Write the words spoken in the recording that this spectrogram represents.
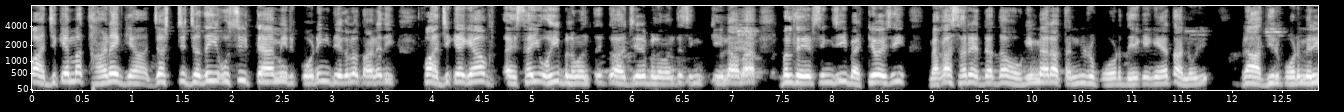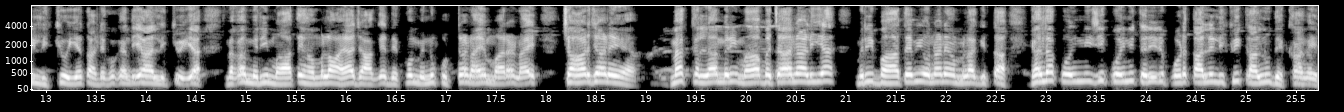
ਭੱਜ ਕੇ ਮੈਂ ਥਾਣੇ ਗਿਆ। ਜਸਟ ਜਦ ਹੀ ਉਸੇ ਟਾਈਮ ਹੀ ਰਿਕਾਰਡਿੰਗ ਦੇਖ ਲਓ ਥਾਣੇ ਦੀ। ਭੱਜ ਕੇ ਗਿਆ ਐਸਾ ਹੀ ਉਹੀ ਬਲਵੰਤ ਜਿਹੜੇ ਬਲਵੰਤ ਸਿੰਘ ਕੀ ਨਾਮ ਹੈ? ਬਲਦੇਵ ਸਿੰਘ ਜੀ ਬੈਠੇ ਹੋਏ ਸੀ। ਮੈਂ ਕਿਹਾ ਸਰ ਏਦਾਂ ਏਦਾਂ ਹੋ ਗਈ ਮੈਂ ਰਾਤ ਨੂੰ ਰਿਪੋਰਟ ਦੇ ਕੇ ਗਿਆ ਤੁਹਾਨੂੰ ਜੀ। ਰਾਤ ਦੀ ਰਿਪੋਰਟ ਮੇਰੀ ਲਿਖੀ ਹੋਈ ਹੈ, ਤੁਹਾਡੇ ਕੋਲ ਕਹਿੰਦੀ ਆ ਲਿਖੀ ਹੋਈ ਆ ਮੈਂ ਕਿਹਾ, ਮੇਰੀ ਮਾਂ ਤੇ ਹਮਲਾ ਆਇਆ, ਜਾ ਕੇ ਦੇਖੋ, ਮੈਨੂੰ ਕੁੱਟਣ ਆਏ, ਮਾਰਨ ਆਏ, ਚਾਰ ਜਾਣੇ ਆ। ਮੈਂ ਕੱਲਾ ਮੇਰੀ ਮਾਂ ਬਚਾਉਣ ਵਾਲੀ ਆ, ਮੇਰੀ ਮਾਂ ਤੇ ਵੀ ਉਹਨਾਂ ਨੇ ਹਮਲਾ ਕੀਤਾ। ਕਹਿੰਦਾ, ਕੋਈ ਨਹੀਂ ਜੀ, ਕੋਈ ਨਹੀਂ ਤੇਰੀ ਰਿਪੋਰਟ ਕੱਲ ਲਿਖੀ ਕੱਲ ਨੂੰ ਦੇਖਾਂਗੇ।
